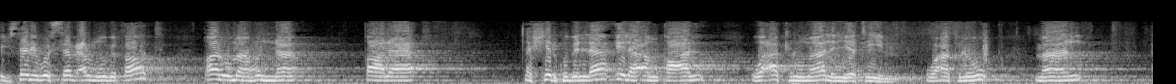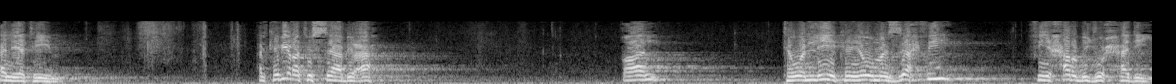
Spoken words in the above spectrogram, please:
اجتنبوا السبع الموبقات قالوا ما هن؟ قال الشرك بالله إلى أن قال وأكل مال اليتيم وأكل مال اليتيم. الكبيرة السابعة قال توليك يوم الزحف في حرب جحدي.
